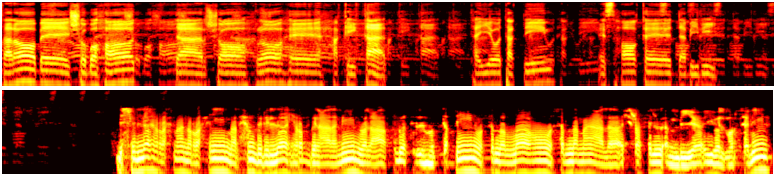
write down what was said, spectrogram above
سراب شبهات در شاهراه حقیقت. تهیه و تقدیم اسحاق دبیری. بسم الله الرحمن الرحيم الحمد لله رب العالمين والعاقبة للمتقين وصلى الله وسلم على أشرف الأنبياء والمرسلين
